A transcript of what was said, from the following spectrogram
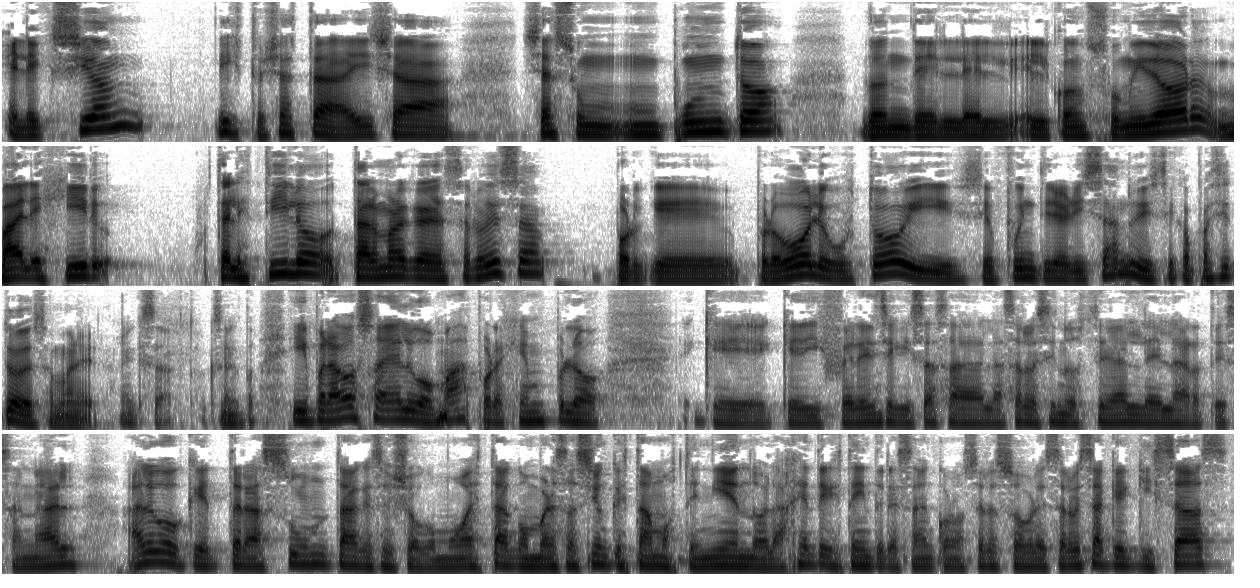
elección, listo, ya está, ahí ya, ya es un punto donde el, el- el consumidor va a elegir tal estilo, tal marca de cerveza, porque probó, le gustó y se fue interiorizando y se capacitó de esa manera. Exacto, exacto. ¿Y para vos hay algo más, por ejemplo, que, que diferencia quizás a la cerveza industrial del artesanal? Algo que trasunta, qué sé yo, como esta conversación que estamos teniendo, la gente que está interesada en conocer sobre cerveza, que quizás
